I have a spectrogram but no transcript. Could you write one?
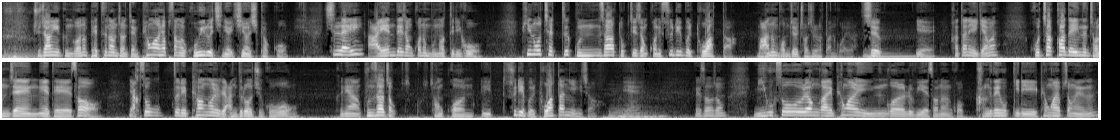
음. 주장의 근거는 베트남 전쟁 평화 협상을 고의로 지연, 지연시켰고 칠레의 아엔데 정권을 무너뜨리고 피노체트 군사 독재 정권의 수립을 도왔다. 많은 음. 범죄를 저질렀다는 거예요. 즉, 음. 예, 간단히 얘기하면 고착화되어 있는 전쟁에 대해서 약소국들의 평을 안 들어주고 그냥 군사적 정권의 수립을 도왔다는 얘기죠. 음. 예. 그래서 좀 미국 소련 간의 평화를 있는 거를 위해서는 그 강대국끼리 평화협정에는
